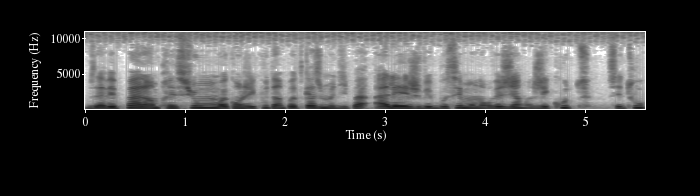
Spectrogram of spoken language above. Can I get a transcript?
Vous n'avez pas l'impression, moi quand j'écoute un podcast, je me dis pas, allez, je vais bosser mon norvégien, j'écoute, c'est tout.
